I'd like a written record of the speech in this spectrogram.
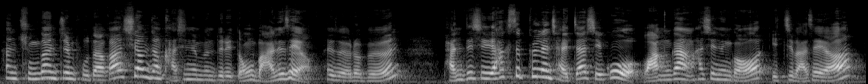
한 중간쯤 보다가 시험장 가시는 분들이 너무 많으세요. 그래서 여러분 반드시 학습 플랜 잘 짜시고 완강 하시는 거 잊지 마세요.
